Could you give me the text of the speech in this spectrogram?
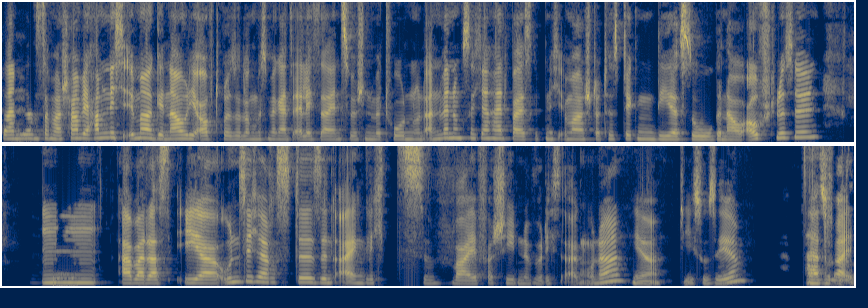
Dann lass uns doch mal schauen. Wir haben nicht immer genau die Aufdröselung, müssen wir ganz ehrlich sein, zwischen Methoden und Anwendungssicherheit, weil es gibt nicht immer Statistiken, die das so genau aufschlüsseln. Mm, aber das eher unsicherste sind eigentlich zwei verschiedene, würde ich sagen, oder? Ja, die ich so sehe. Also ja, drei.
